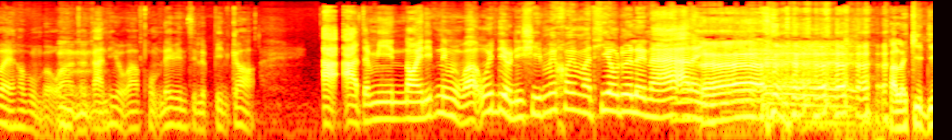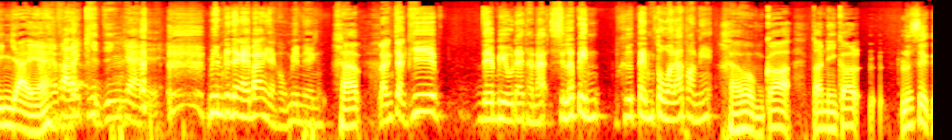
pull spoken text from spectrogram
ด้วยครับผมแบบว่าอืมกับการที่แบบว่าผมได้เป็นศิลปินก็ อะอาจจะมีน้อยนิดนึงแบบว่าอุ้ยเดี๋ยวนี้ชีนไม่ค่อยมาเที่ยวด้วยเลยนะ อะไรอย่างเงี้ยภารกิจยิ่งใหญ่ไงเออภารกิจยิ่งใหญ่ มินเป็นยังไงบ้างอย่างของมินเองครับ หลังจากที่เดบิวต์ในฐานะศิลปินคือเต็มตัวแล้วตอนนี้ ครับผมก็ตอนนี้ก็รู้สึก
